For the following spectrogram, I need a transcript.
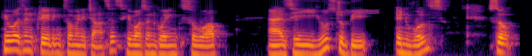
he wasn't creating so many chances. He wasn't going so up as he used to be in Wolves. So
